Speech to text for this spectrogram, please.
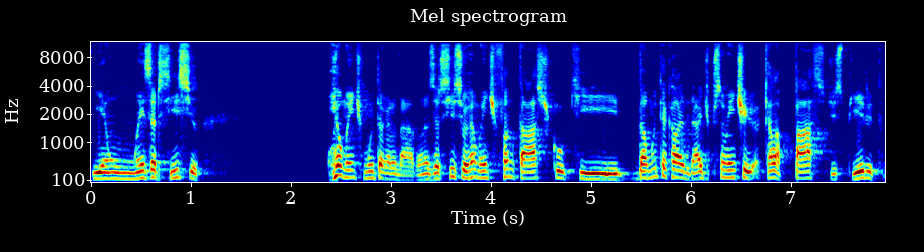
e é um exercício realmente muito agradável, um exercício realmente fantástico que dá muita claridade, principalmente aquela paz de espírito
